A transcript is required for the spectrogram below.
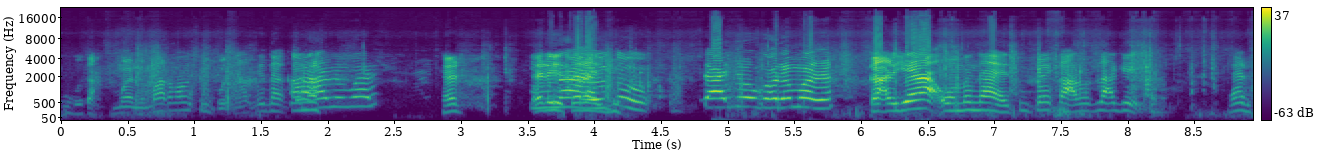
ઊભો થા. મને મારવા શું થા. કે ના કમળા મારે. હેડ. હેડ એ ના તરાઈ આવ્યું તો તાજો ઘરે મારે કાળિયા ઓમે ના તું કઈ કાળો જ લાગે. હેડ.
